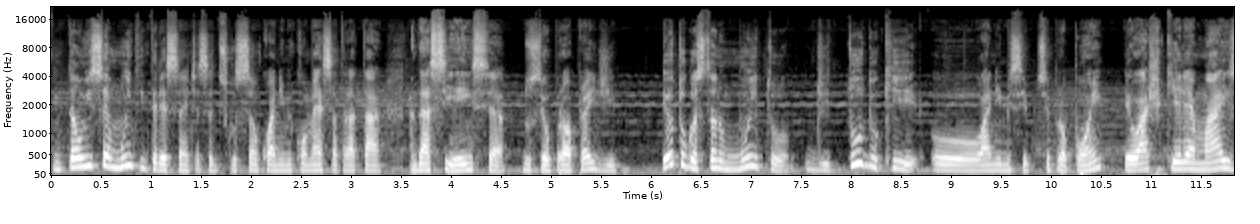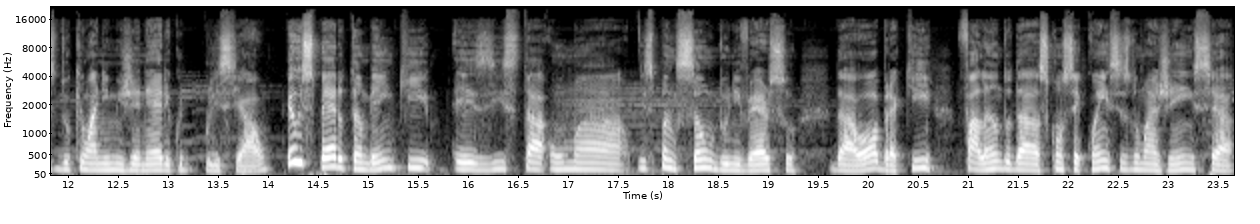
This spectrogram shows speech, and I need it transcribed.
Então isso é muito interessante essa discussão que o anime começa a tratar da ciência do seu próprio ID. Eu tô gostando muito de tudo que o anime se, se propõe. Eu acho que ele é mais do que um anime genérico policial. Eu espero também que exista uma expansão do universo da obra aqui, falando das consequências de uma agência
